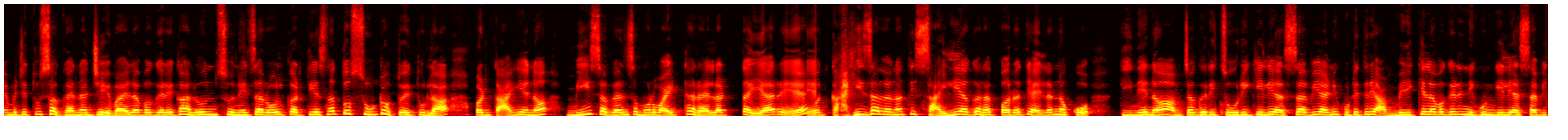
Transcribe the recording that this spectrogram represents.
नाही म्हणजे तू सगळ्यांना जेवायला वगैरे घालून सुनेचा रोल करतेस ना तो सूट होतोय तुला. पण काय आहे ना मी सगळ्यांसमोर वाईट ठरायला तयार आहे. पण काही झालं ना ती सायली या घरात परत यायला नको. तिने ना आमच्या घरी चोरी केली असावी आणि कुठेतरी अमेरिकेला वगैरे निघून गेली असावी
